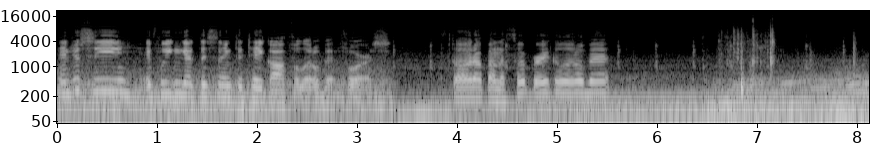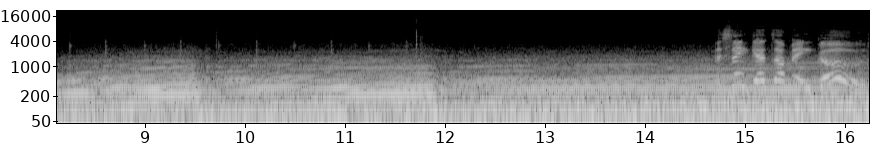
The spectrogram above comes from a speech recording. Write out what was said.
and just see if we can get this thing to take off a little bit for us. Stall it up on the foot brake a little bit. This thing gets up and goes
